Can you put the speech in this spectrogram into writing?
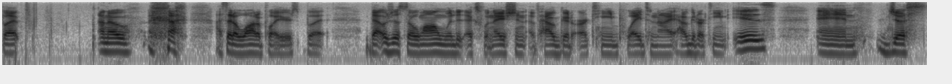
But I know I said a lot of players, but that was just a long-winded explanation of how good our team played tonight, how good our team is, and just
